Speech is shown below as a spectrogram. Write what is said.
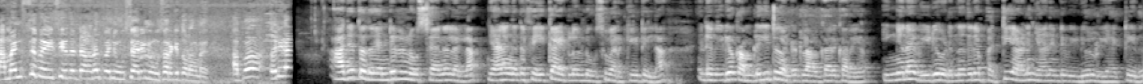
കമന്റ്സ് ബേസ് ചെയ്തിട്ടാണ് ഇപ്പൊ ന്യൂസുകാർ ന്യൂസ് ഇറക്കി തുടങ്ങുന്നത് അപ്പൊ ഒരു ആദ്യത്തത് എന്റെ ഒരു ന്യൂസ് ചാനലല്ല ഞാൻ അങ്ങനത്തെ ഫേക്ക് ആയിട്ടുള്ള ഒരു ന്യൂസും ഇറക്കിയിട്ടില്ല എന്റെ വീഡിയോ കംപ്ലീറ്റ് കണ്ടിട്ടുള്ള ആൾക്കാർക്ക് അറിയാം ഇങ്ങനെ വീഡിയോ ഇടുന്നതിനെ പറ്റിയാണ് ഞാൻ എന്റെ വീഡിയോയിൽ റിയാക്ട് ചെയ്ത്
